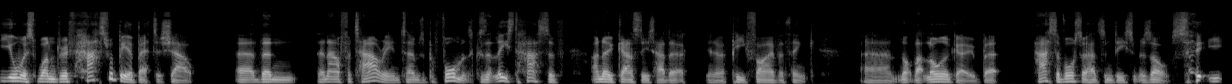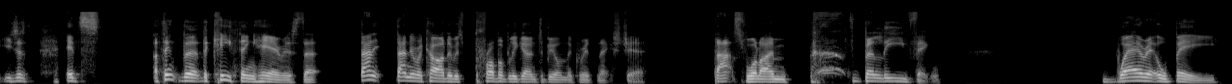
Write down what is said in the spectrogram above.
you almost wonder if Haas would be a better shout uh, than than Alpha Tauri in terms of performance, because at least Haas have. I know Gasly's had a you know a P five, I think, um, not that long ago, but Haas have also had some decent results. you, you, just, it's. I think the the key thing here is that Danny, Daniel Ricciardo is probably going to be on the grid next year. That's what I'm believing. Where it'll be,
